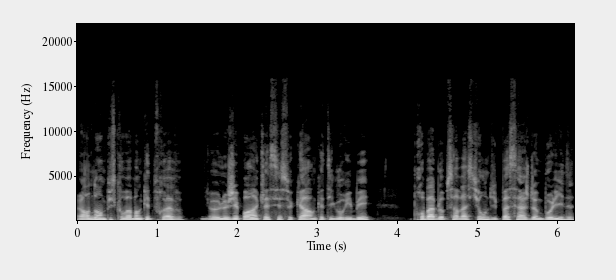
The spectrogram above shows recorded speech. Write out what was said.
Alors non, puisqu'on va manquer de preuves. Euh, le GEPAN a classé ce cas en catégorie B, probable observation du passage d'un bolide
